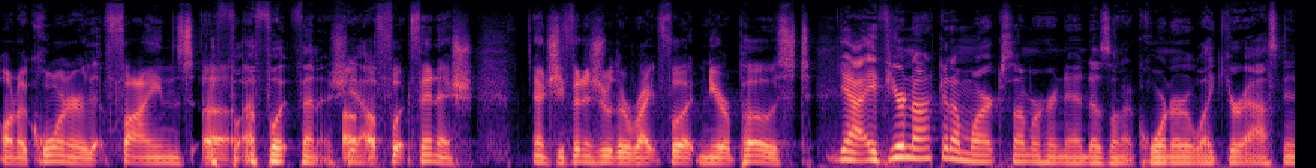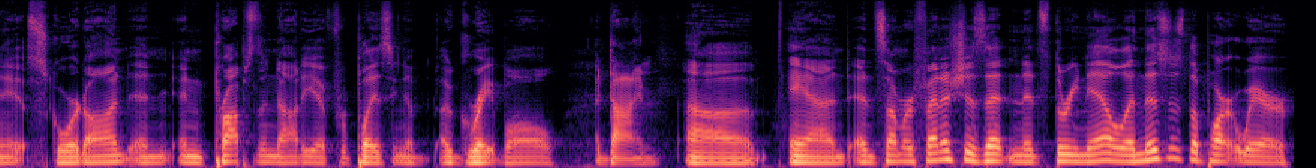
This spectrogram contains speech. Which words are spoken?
on a corner that finds uh, a foot finish. a, Yeah. a foot finish, and she finishes with her right foot near post. Yeah, if you're not going to mark Summer Hernandez on a corner like you're asking it scored on, and, and props to Nadia for placing a, a great ball. A dime. Uh, and and Summer finishes it, and it's 3 0. And this is the part where,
